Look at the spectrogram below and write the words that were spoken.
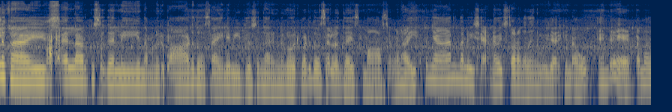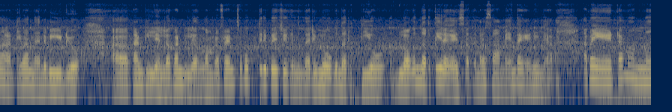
ഹലോ ഗൈസ് എല്ലാവർക്കും സുഖമല്ലേ നമ്മൾ ഒരുപാട് ദിവസമായില്ലേ വീഡിയോസും കാര്യങ്ങളൊക്കെ ഒരുപാട് ദിവസമല്ലോ ഗൈസ് മാസങ്ങളായി. അപ്പോൾ ഞാൻ എന്താണ് വിശേഷണ വെച്ച് തുടങ്ങുന്നത് നിങ്ങൾ വിചാരിക്കുന്നുണ്ടാവും. എന്റെ ഏട്ടമ്മ നാട്ടിൽ വന്നതിന്റെ വീഡിയോ കണ്ടില്ലല്ലോ കണ്ടില്ലോ നമ്മുടെ ഫ്രണ്ട്സൊക്കെ ഒത്തിരി പേര് ചോദിക്കുന്നുണ്ട് എന്തായാലും വ്ലോഗ് നിർത്തിയോ? വ്ലോഗ് നിർത്തിയില്ല ഗൈസ് സത്യം പറഞ്ഞാൽ സമയം തികയണില്ല. അപ്പോൾ ഏട്ടൻ വന്ന്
